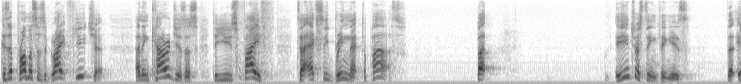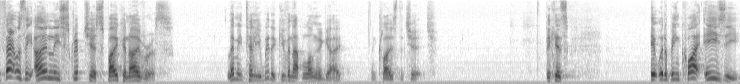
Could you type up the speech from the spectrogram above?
Because it promises a great future and encourages us to use faith to actually bring that to pass. But the interesting thing is that if that was the only scripture spoken over us, let me tell you, we'd have given up long ago and closed the church. Because it would have been quite easy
